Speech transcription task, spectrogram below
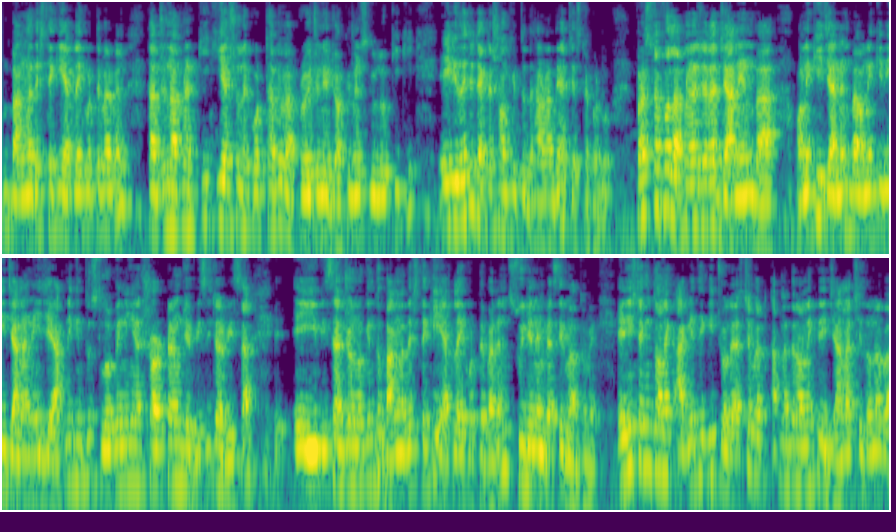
বাংলাদেশ থেকে অ্যাপ্লাই করতে পারবেন। তার জন্য আপনার কি কি আসলে করতে হবে বা প্রয়োজনীয় ডকুমেন্টসগুলো কি কি, এই রিলেটেড একটা সংক্ষিপ্ত ধারণা দেওয়ার চেষ্টা করব। ফার্স্ট অফ অল আপনারা যারা জানেন বা অনেকেই জানেন বা অনেকেরই জানা নেই যে আপনি কিন্তু স্লোভেনিয়া শর্ট টার্ম যে ভিজিটর ভিসা এই ভিসার জন্য কিন্তু বাংলাদেশ থেকেই অ্যাপ্লাই করতে পারেন সুইডেন এম্বাসির মাধ্যমে। এই জিনিসটা কিন্তু অনেক আগে থেকেই চলে আসছে বাট আপনাদের অনেকেরই জানা ছিল না বা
